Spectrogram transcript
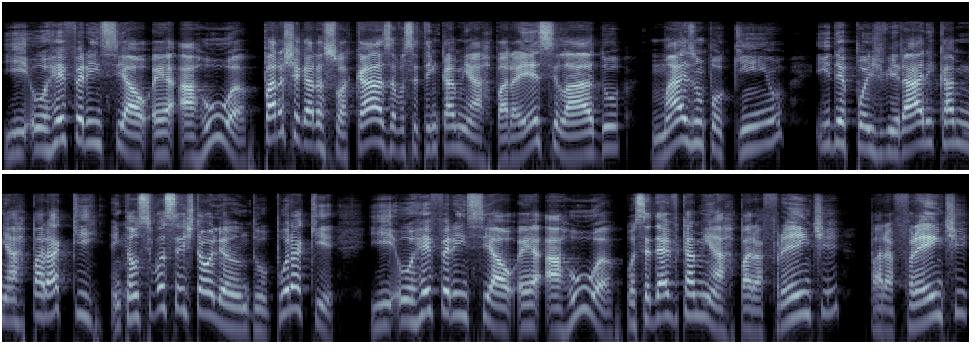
e o referencial é a rua, para chegar à sua casa, você tem que caminhar para esse lado, mais um pouquinho, e depois virar e caminhar para aqui. Então, se você está olhando por aqui e o referencial é a rua, você deve caminhar para frente, para frente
